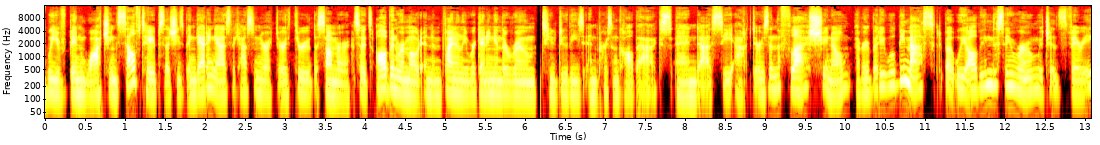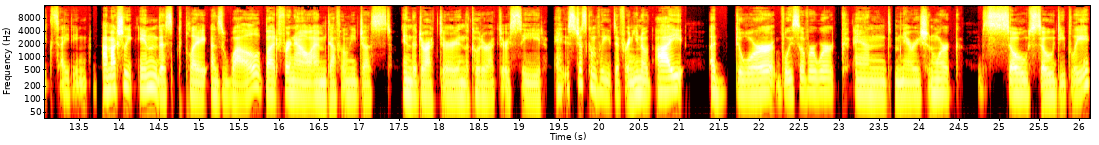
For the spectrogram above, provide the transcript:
We've been watching self tapes that she's been getting as the casting director through the summer. So it's all been remote. And then finally, we're getting in the room to do these in person callbacks and uh, see actors in the flesh. You know, everybody will be masked, but we all be in the same room, which is very exciting. I'm actually in this play as well, but for now, I'm definitely just in the director, in the co director's seat. It's just completely different. You know, I adore voiceover work and narration work so, so deeply.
